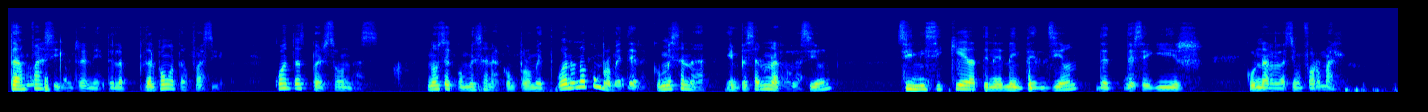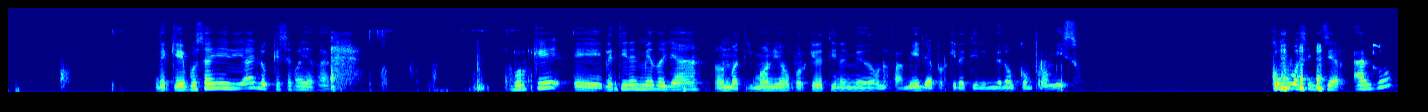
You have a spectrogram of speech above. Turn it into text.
Tan fácil, René, te, la, lo pongo tan fácil. ¿Cuántas personas no se comienzan a comprometer? Bueno, no comprometer, comienzan a empezar una relación sin ni siquiera tener la intención de, de seguir con una relación formal. De que pues hay, hay lo que se vaya a dar. ¿Por qué eh, le tienen miedo ya a un matrimonio? ¿Por qué le tienen miedo a una familia? ¿Por qué le tienen miedo a un compromiso? ¿Cómo vas a iniciar algo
